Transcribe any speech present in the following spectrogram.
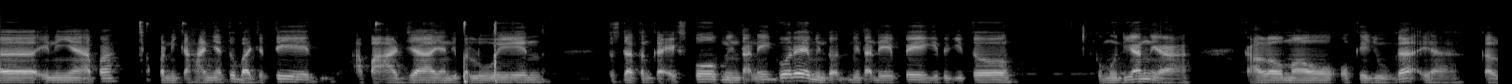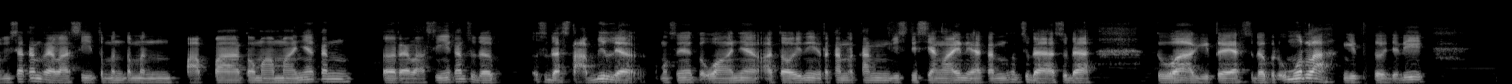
uh, ininya apa pernikahannya tuh budgetin apa aja yang diperluin. Terus datang ke expo minta nego deh minta minta DP gitu-gitu kemudian ya kalau mau oke okay juga ya kalau bisa kan relasi teman-teman papa atau mamanya kan eh, relasinya kan sudah sudah stabil ya maksudnya keuangannya atau ini rekan-rekan bisnis yang lain ya kan kan sudah sudah tua gitu ya sudah berumur lah gitu. Jadi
